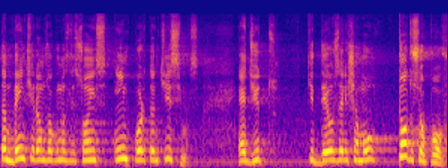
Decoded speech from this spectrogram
também tiramos algumas lições importantíssimas. É dito que Deus ele chamou todo o seu povo.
